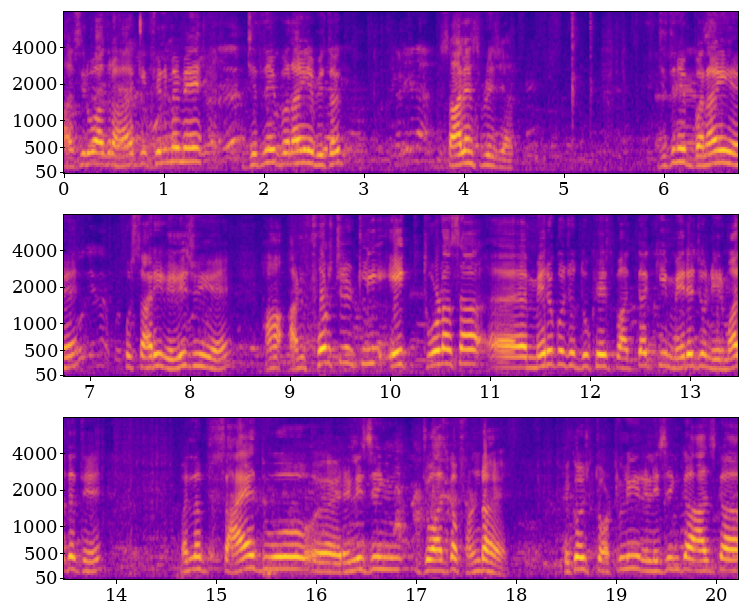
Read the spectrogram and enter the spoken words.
आशीर्वाद रहा है कि फ़िल्में में जितने बनाई अभी तक साइलेंस प्लीज़ यार। जितने बनाई है वो सारी रिलीज़ हुई हैं। हाँ अनफॉर्चुनेटली एक थोड़ा सा अ, मेरे को जो दुख है इस बात का कि मेरे जो निर्माता थे मतलब शायद वो रिलीजिंग जो आज का फंडा है बिकॉज़ टोटली रिलीजिंग का आज का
